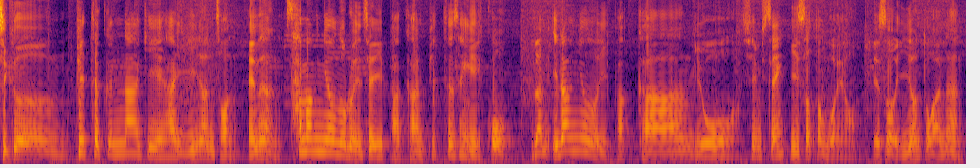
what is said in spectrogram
지금 피트 끝나기 한 2년 전에는 3학년으로 이제 입학한 피트생이 있고 그다음 1학년으로 입학한 요 신입생이 있었던 거예요. 그래서 2년 동안은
